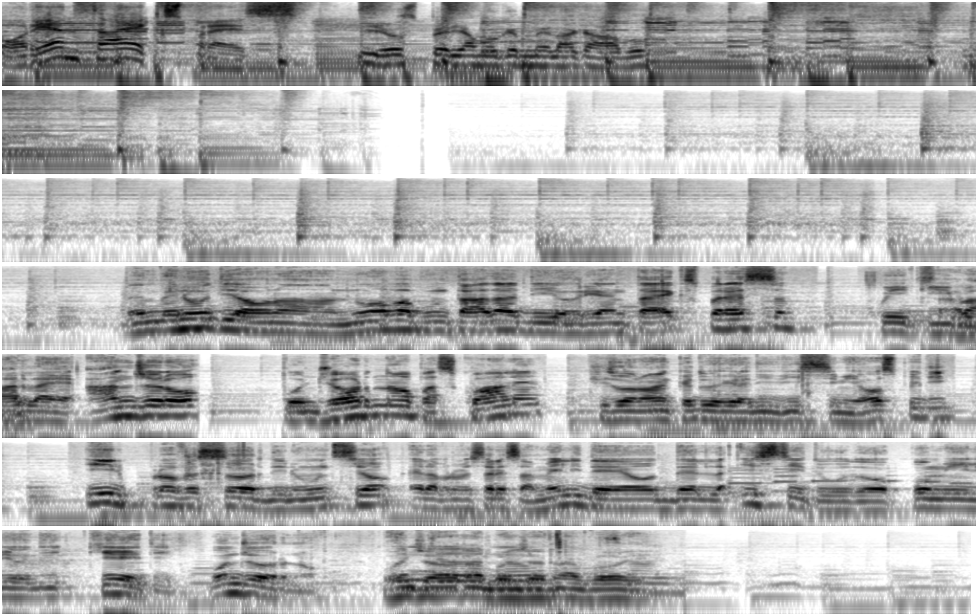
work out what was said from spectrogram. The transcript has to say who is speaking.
Speaker 1: Orienta Express.
Speaker 2: Io speriamo che me la cavo.
Speaker 3: Benvenuti a una nuova puntata di Orienta Express. Qui chi parla è Angelo.
Speaker 1: Buongiorno Pasquale.
Speaker 3: Ci sono anche due graditissimi ospiti, il professor Di Nunzio e la professoressa Melideo dell'Istituto Pomilio di Chieti. Buongiorno.
Speaker 4: Buongiorno, buongiorno a voi.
